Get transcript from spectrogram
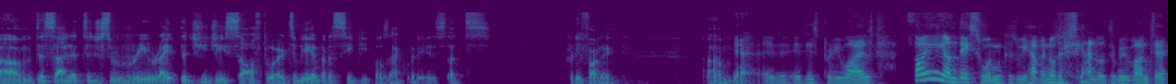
um, decided to just rewrite the GG software to be able to see people's equities. That's pretty funny. Um, yeah, it, it is pretty wild. Finally, on this one, because we have another scandal to move on to,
